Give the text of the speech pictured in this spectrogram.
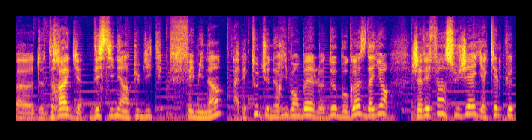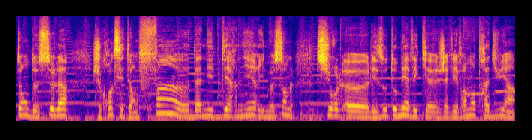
euh, de drague destinés à un public féminin, avec toute une ribambelle de beaux gosses. D'ailleurs, j'avais fait un sujet il y a quelques temps de cela, je crois que c'était en fin euh, d'année dernière, il me semble, sur les automés avec... J'avais vraiment traduit un,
